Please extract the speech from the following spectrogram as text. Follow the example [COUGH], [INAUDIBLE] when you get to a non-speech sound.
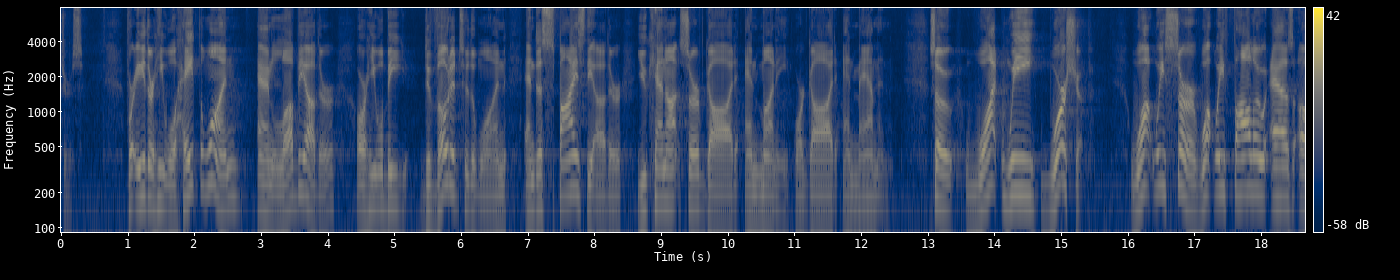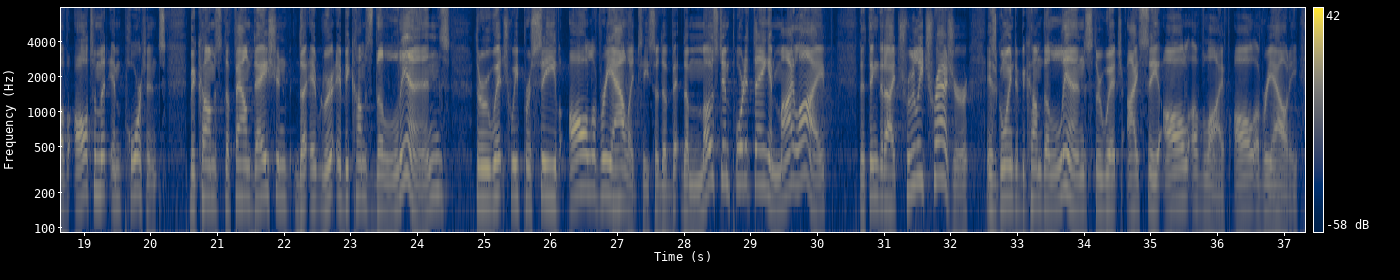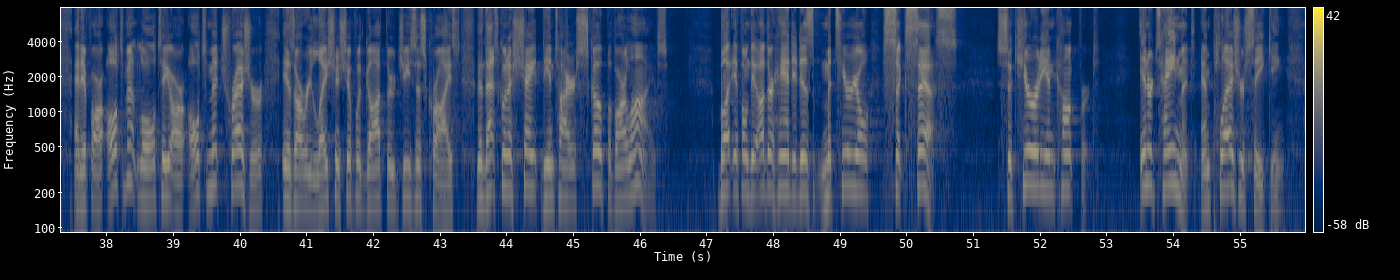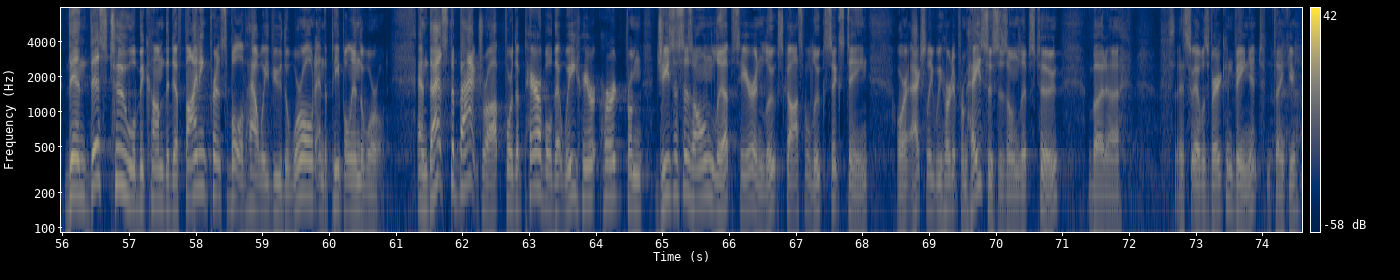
for either he will hate the one and love the other, or he will be devoted to the one and despise the other. You cannot serve God and money, or God and mammon. So, what we worship what we serve, what we follow as of ultimate importance, becomes the foundation, the, it, it becomes the lens through which we perceive all of reality. So, the, the most important thing in my life the thing that I truly treasure is going to become the lens through which I see all of life, all of reality. And if our ultimate loyalty, our ultimate treasure is our relationship with God through Jesus Christ, then that's going to shape the entire scope of our lives. But if, on the other hand, it is material success, security and comfort, entertainment and pleasure seeking, then this too will become the defining principle of how we view the world and the people in the world. And that's the backdrop for the parable that we hear, heard from Jesus' own lips here in Luke's Gospel, Luke 16. Or actually, we heard it from Jesus' own lips too, but uh, it was very convenient. Thank you.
